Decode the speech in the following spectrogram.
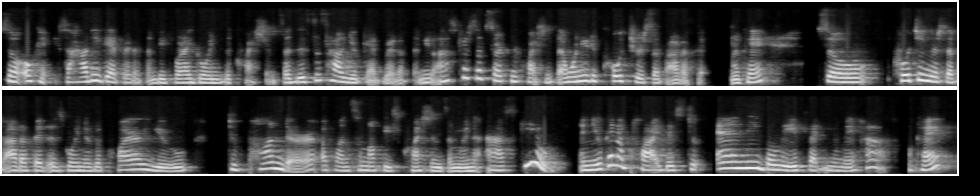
So, okay, so how do you get rid of them before I go into the question? So, this is how you get rid of them. You ask yourself certain questions. I want you to coach yourself out of it. Okay. So, coaching yourself out of it is going to require you to ponder upon some of these questions I'm going to ask you. And you can apply this to any belief that you may have. Okay.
